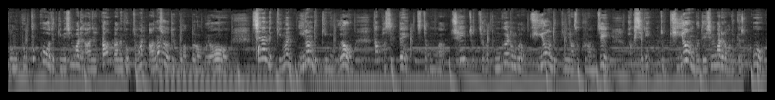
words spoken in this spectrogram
너무 고프코어 느낌의 신발이 아닐까라는 걱정은 안 하셔도 될 것 같더라고요. 신은 느낌은 이런 느낌이고요. 딱 봤을 때 진짜 뭔가 쉐입 자체가 동글동글하고 귀여운 느낌이라서 그런지 확실히 좀 귀여운 무드의 신발이라고 느껴졌고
